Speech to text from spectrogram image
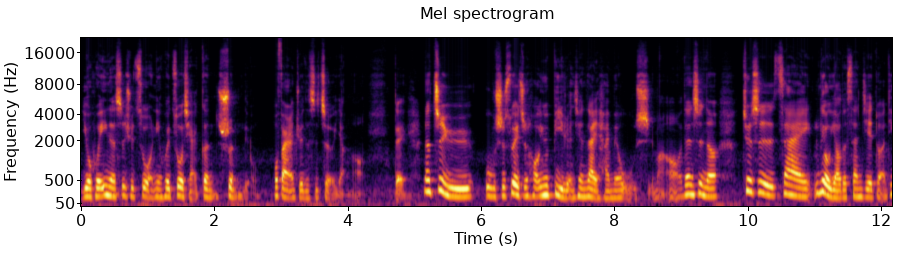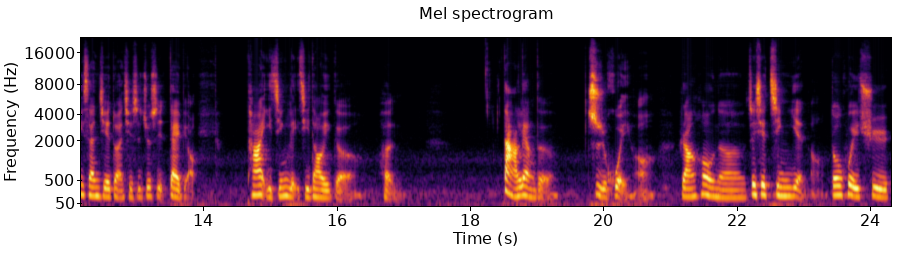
有回应的事去做，你会做起来更顺流。我反而觉得是这样哦。对，那至于五十岁之后，因为鄙人现在也还没有五十嘛，哦，但是呢，就是在六爻的三阶段，第三阶段其实就是代表他已经累积到一个很大量的智慧、哦，然后呢，这些经验啊、哦、都会去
